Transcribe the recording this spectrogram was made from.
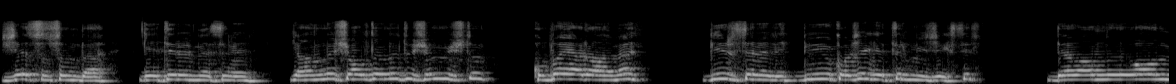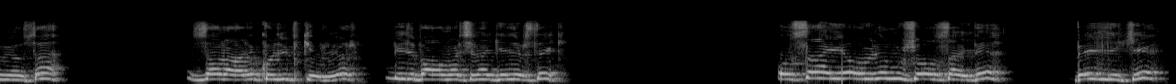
Jesus'un da getirilmesinin yanlış olduğunu düşünmüştüm. Kupaya rağmen bir senelik büyük hoca getirmeyeceksin. Devamlılığı olmuyorsa zararı kulüp görüyor. Bilbao maçına gelirsek o sahaya oynamış olsaydı belli ki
